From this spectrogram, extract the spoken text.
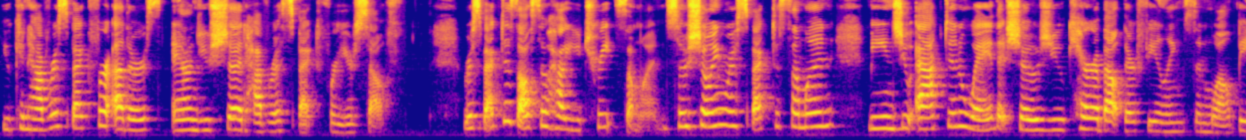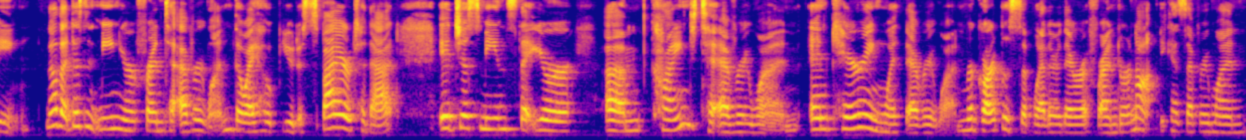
You can have respect for others and you should have respect for yourself. Respect is also how you treat someone. So showing respect to someone means you act in a way that shows you care about their feelings and well-being. Now that doesn't mean you're a friend to everyone, though I hope you'd aspire to that. It just means that you're um, kind to everyone and caring with everyone, regardless of whether they're a friend or not, because everyone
